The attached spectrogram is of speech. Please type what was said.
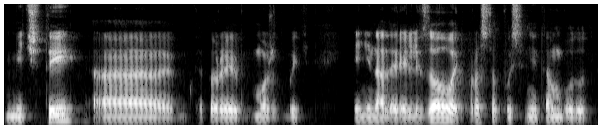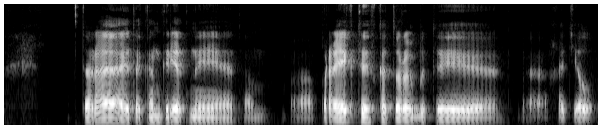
мечты, э, которые, может быть, и не надо реализовывать, просто пусть они там будут. Вторая это конкретные там, проекты, в которых бы ты хотел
